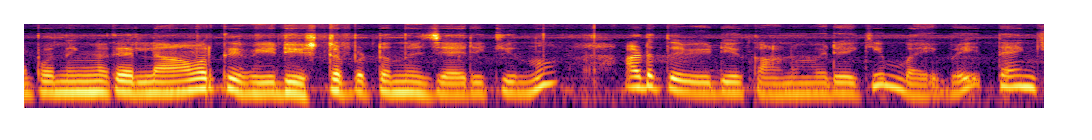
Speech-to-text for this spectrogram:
അപ്പോൾ നിങ്ങൾക്ക് എല്ലാവർക്കും വീഡിയോ ഇഷ്ടപ്പെട്ടെന്ന് വിചാരിക്കുന്നു. അടുത്ത വീഡിയോ കാണുമ്പോഴേക്കും ബൈ ബൈ. താങ്ക്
